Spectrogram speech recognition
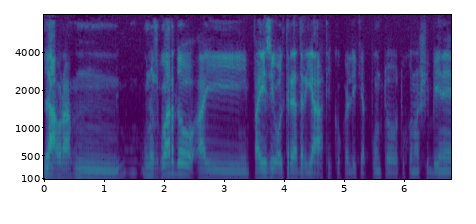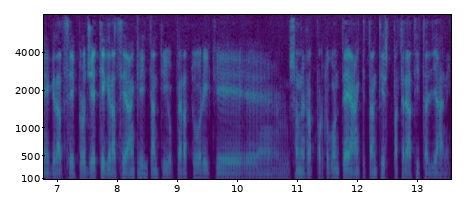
Laura, mh, mm, uno sguardo ai paesi oltre Adriatico, quelli che appunto tu conosci bene grazie ai progetti e grazie anche ai mm. tanti operatori che eh, sono in rapporto con te, anche tanti espatriati italiani.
